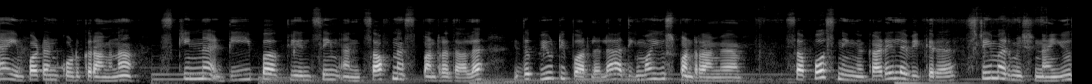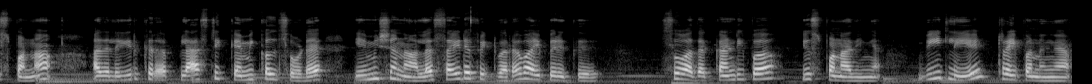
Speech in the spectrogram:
ஏன் இம்பார்ட்டன்ட் கொடுக்குறாங்கன்னா ஸ்கின்னை டீப்பாக கிளின்சிங் அண்ட் சாஃப்ட்னஸ் பண்ணுறதால இதை பியூட்டி பார்லரில் அதிகமாக யூஸ் பண்ணுறாங்க சப்போஸ் நீங்கள் கடையில் விற்கிற ஸ்டீமர் மிஷினை யூஸ் பண்ணால் அதில் இருக்கிற பிளாஸ்டிக் கெமிக்கல்ஸோட எமிஷனால் சைடு எஃபெக்ட் வர வாய்ப்பு இருக்குது ஸோ அதை கண்டிப்பாக யூஸ் பண்ணாதீங்க. வீட்லேயே ட்ரை பண்ணுங்கள்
